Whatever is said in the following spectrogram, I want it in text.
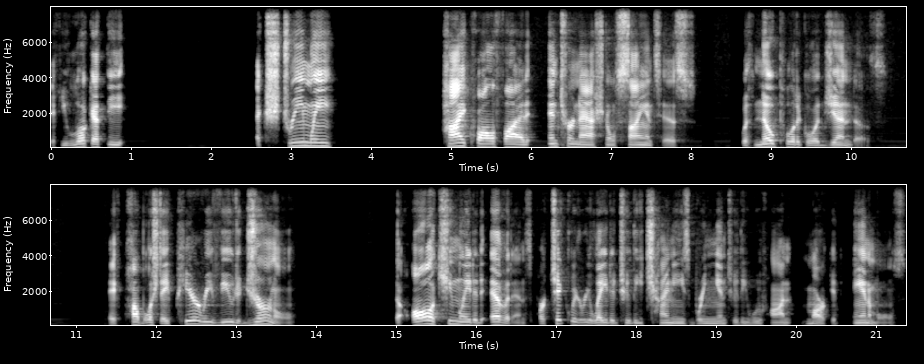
if you look at the extremely high qualified international scientists with no political agendas, they've published a peer reviewed journal that all accumulated evidence, particularly related to the Chinese bringing into the Wuhan market animals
